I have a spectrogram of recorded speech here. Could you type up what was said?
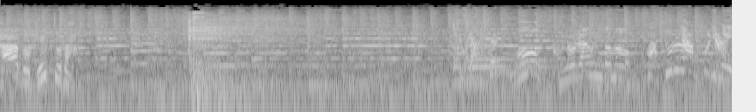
カードゲットだ。ンドのバトルアプリの一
